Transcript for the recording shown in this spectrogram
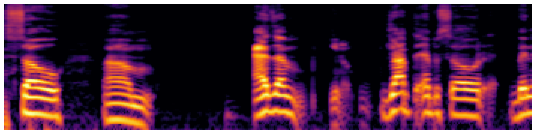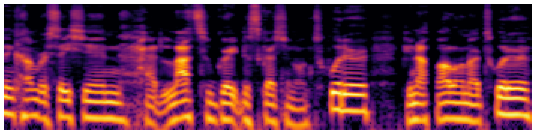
So um, as I've you know dropped the episode, been in conversation, had lots of great discussion on Twitter. If you're not following our Twitter,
